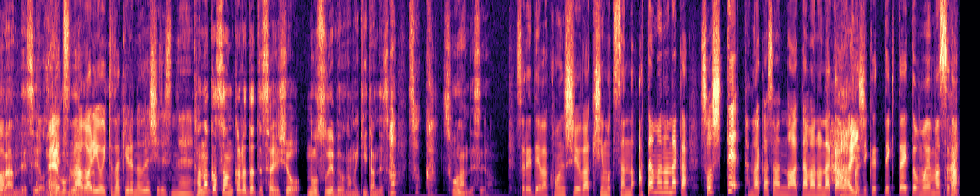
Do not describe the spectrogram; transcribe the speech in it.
そうなんですよね。つながりをいただけるの嬉しいですね。田中さんからだって最初ノースウェーブの名前聞いたんですよ。あそっか。そうなんですよ。それでは今週は岸本さんの頭の中そして田中さんの頭の中はい。をほじくっていきたいと思いますが、はい。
